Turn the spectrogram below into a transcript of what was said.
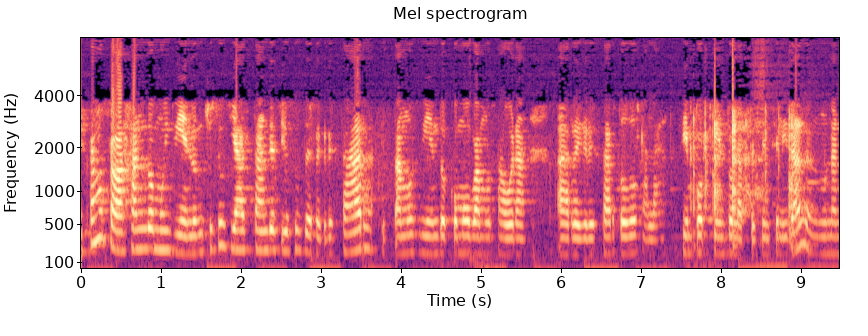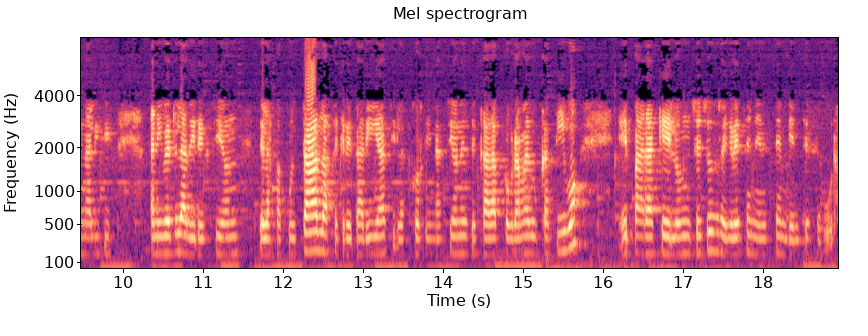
estamos trabajando muy bien. Los muchachos ya están deseosos de regresar. Estamos viendo cómo vamos ahora a regresar todos a la 100% a la presencialidad en un análisis a nivel de la dirección de la facultad, las secretarías y las coordinaciones de cada programa educativo eh, para que los muchachos regresen en este ambiente seguro.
